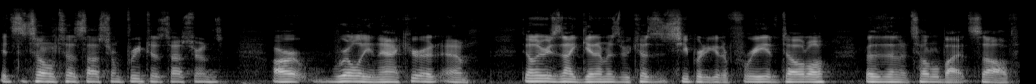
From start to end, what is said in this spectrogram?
It's the total testosterone. Free testosterones are really inaccurate. Um, the only reason I get them is because it's cheaper to get a free and total rather than a total by itself.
